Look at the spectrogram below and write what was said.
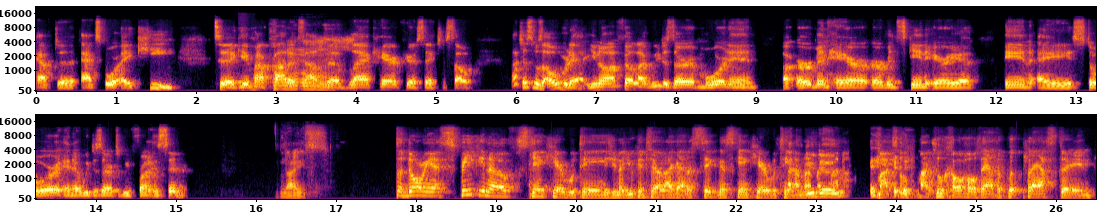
have to ask for a key to get my products mm. out the black hair care section. So, I just was over that. You know, I felt like we deserve more than a urban hair, urban skin area in a store, and that we deserve to be front and center. Nice. So Dorian, speaking of skincare routines, you know, you can tell I got a sickness skincare routine. I'm not you do. My, my two my two co-hosts, they have to put plaster and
